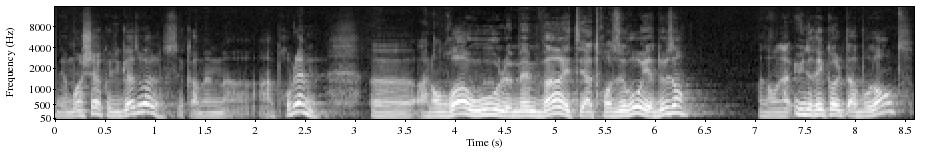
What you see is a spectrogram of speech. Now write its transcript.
Il est moins cher que du gasoil. C'est quand même un, problème. Euh, à l'endroit où le même vin était à 3 euros il y a deux ans. on a une récolte abondante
